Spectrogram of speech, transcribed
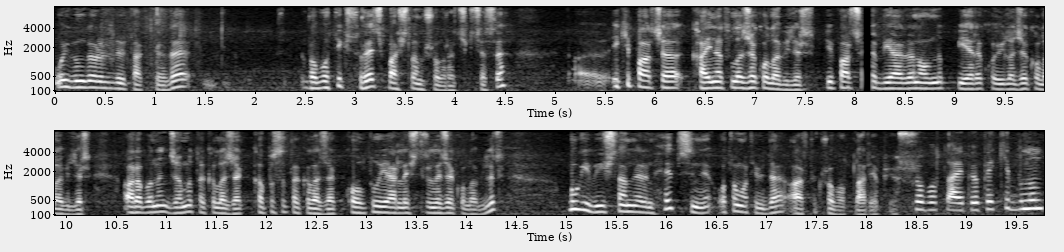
Uygun görüldüğü takdirde robotik süreç başlamış olur açıkçası. E, İki parça kaynatılacak olabilir. Bir parça bir yerden alınıp bir yere koyulacak olabilir. Arabanın camı takılacak, kapısı takılacak, koltuğu yerleştirilecek olabilir. Bu gibi işlemlerin hepsini otomotivde artık robotlar yapıyor. Robotlar yapıyor. Peki bunun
